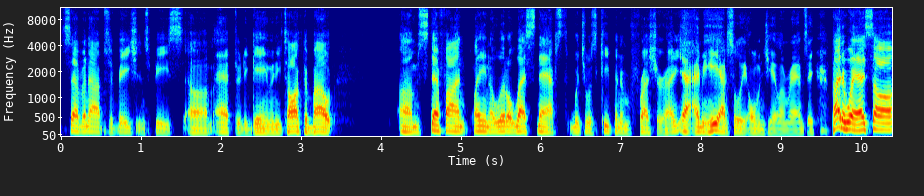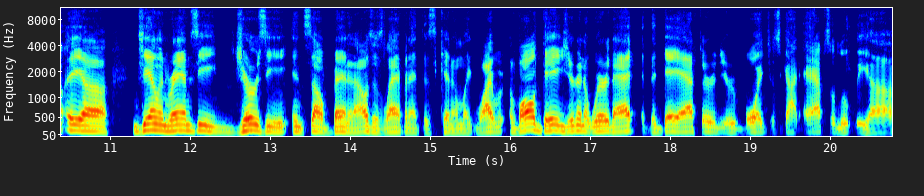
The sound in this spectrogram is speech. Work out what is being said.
seven observations piece um, after the game, and he talked about um, Stefon playing a little less snaps, which was keeping him fresher. I, yeah, I mean, he absolutely owned Jalen Ramsey. By the way, I saw a uh, Jalen Ramsey jersey in South Bend, and I was just laughing at this kid. I'm like, why, of all days, you're going to wear that the day after your boy just got absolutely uh,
